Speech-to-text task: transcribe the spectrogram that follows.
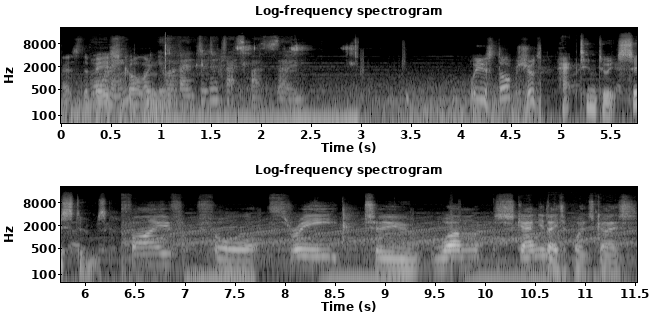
That's the base calling. You have entered a trespass zone. Will you stop shooting? Hacked into its systems, Five, four, three, two, one. Scan your data points, guys.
